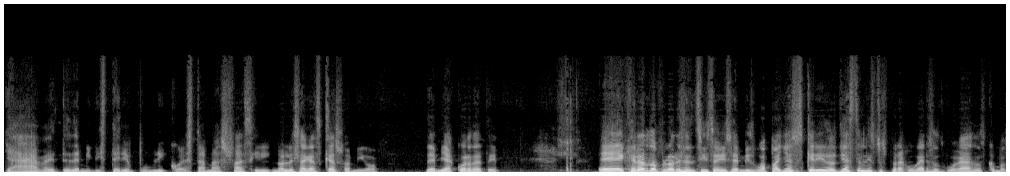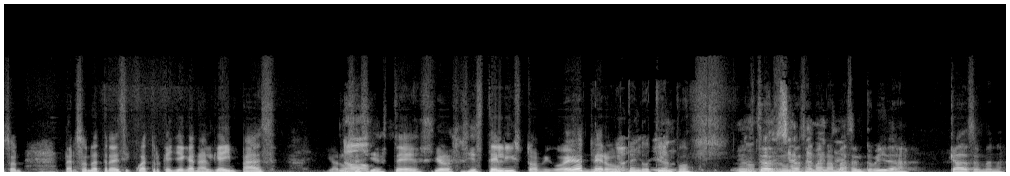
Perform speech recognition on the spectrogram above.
Ya vete de ministerio público está más fácil. No les hagas caso amigo. De mí acuérdate. Eh, Gerardo Flores Enciso dice mis guapayazos queridos ya están listos para jugar esos juegazos como son Persona 3 y 4 que llegan al Game Pass yo no, No. sé si esté yo no sé si esté listo amigo eh Yo pero no tengo yo- tiempo. Necesitas una semana más en tu vida. Cada semana.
